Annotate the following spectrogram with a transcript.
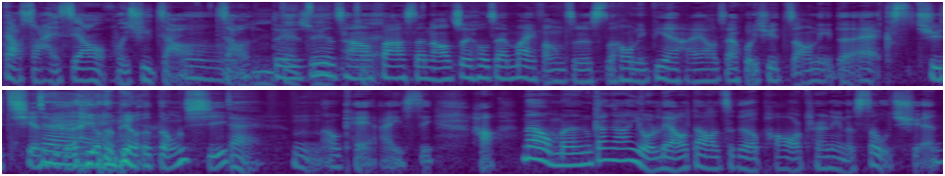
到时候还是要回去找、找你的对，所以常常对发生，然后最后在卖房子的时候，你必然还要再回去找你的 ex 去签这个有的没有的东西。对，嗯，OK，I、see。好，那我们刚刚有聊到这个 power Turning 的授权，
